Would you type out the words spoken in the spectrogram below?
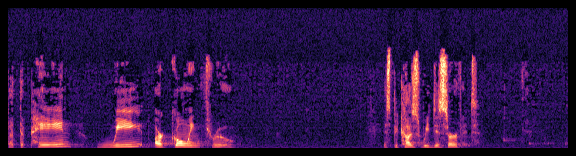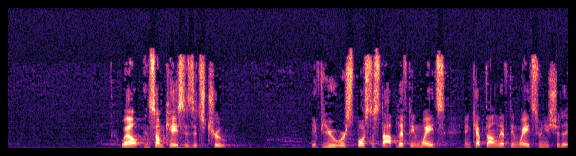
that the pain we are going through is because we deserve it. Well, in some cases, it's true. If you were supposed to stop lifting weights and kept on lifting weights when you should have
